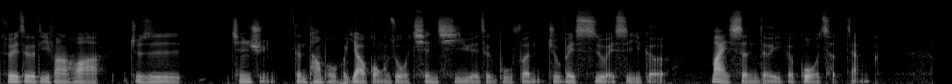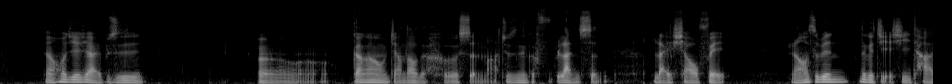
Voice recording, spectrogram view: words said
所以这个地方的话，就是。千寻跟汤婆婆要工作签契约这个部分就被视为是一个卖身的一个过程，这样。然后接下来不是，呃，刚刚我讲到的河神嘛，就是那个腐烂神来消费。然后这边那个解析他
